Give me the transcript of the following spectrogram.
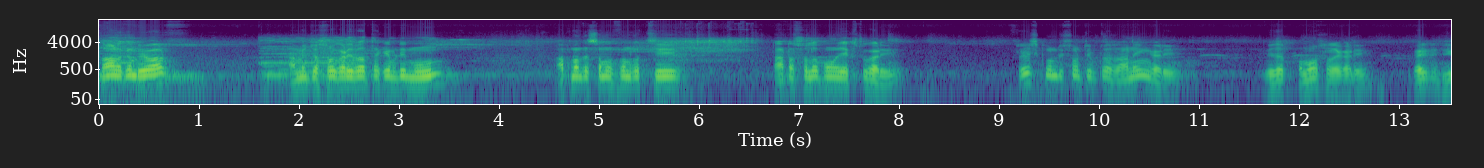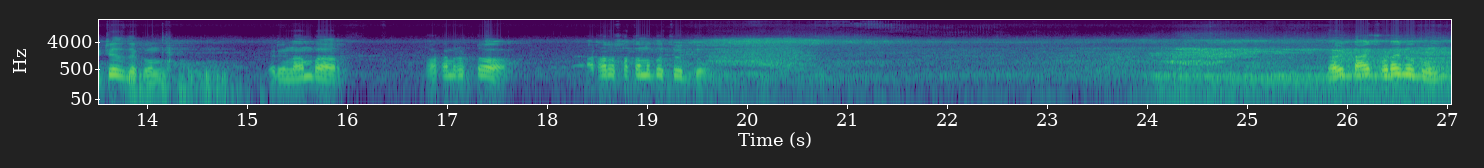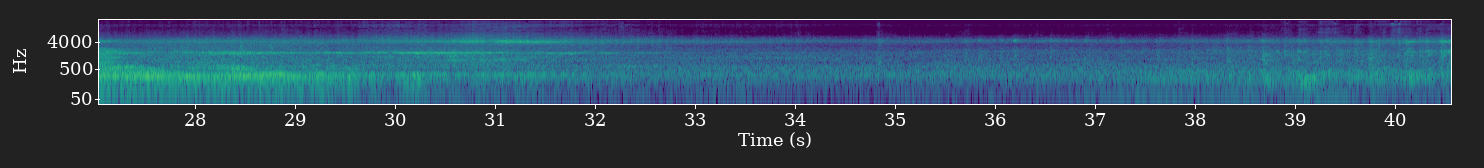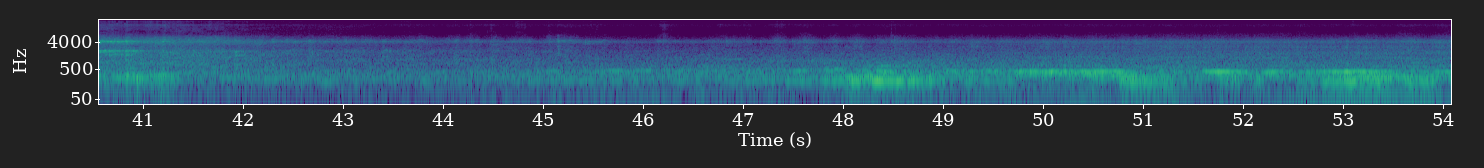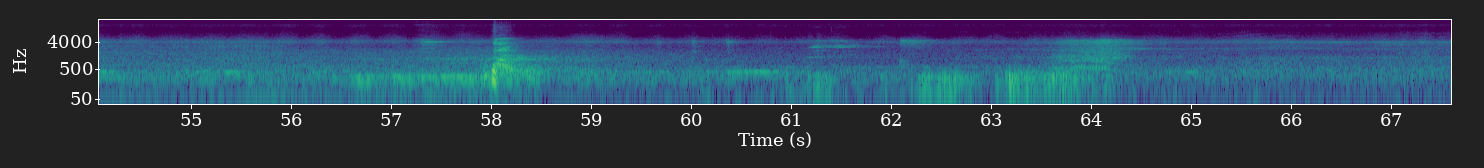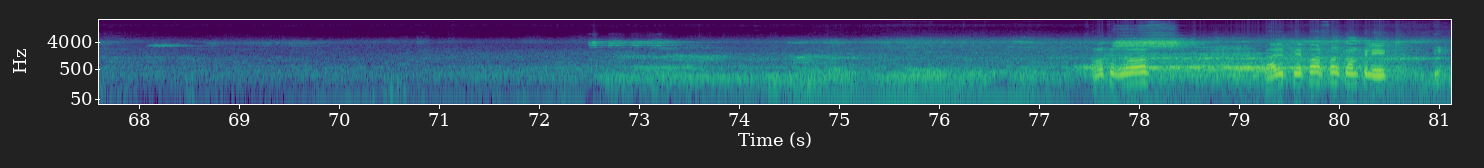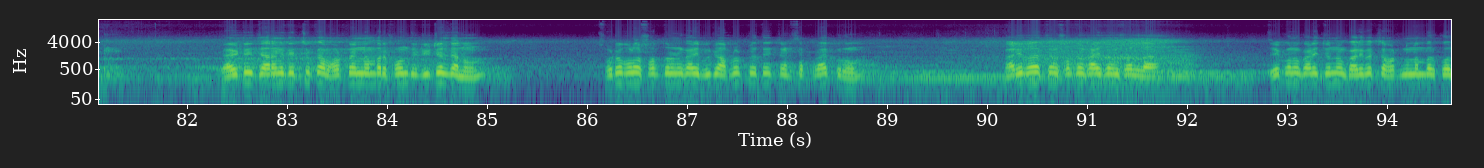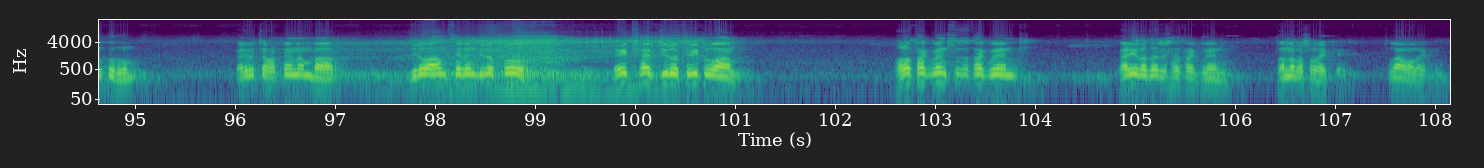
সালামালাইকুম ভিওয়ার আমি যশোর গাড়িবাজার থেকে এমটি মুন। আপনাদের সামনে ফোন করছি টাটা ষোলো পনেরো এক্স টু গাড়ি। ফ্রেশ কন্ডিশন টিপটা রানিং গাড়ি দু হাজার পনেরো সালের গাড়ি। গাড়িটির ডিটেলস দেখুন। গাড়ির নাম্বার ঢাকা মেরোট আঠারো সাতানব্বই চোদ্দ। গাড়ির টায়ার ছটাই নতুন। সমস্ত ভিউয়ার্স গাড়ির পেপার ফর কমপ্লিট গাড়িটি যারা নিতে ইচ্ছুক হটলাইন নাম্বারে ফোন দিয়ে ডিটেল জানুন। ছোটো বড়ো সব ধরনের গাড়ি ভিডিও আপলোড পেতে চ্যানেল সাবস্ক্রাইব করুন। গাড়ি বাজার চ্যানেল সব ধরনের গাড়ি ইনশাল্লাহ যে কোনো গাড়ির জন্য গাড়ি বাচ্চা হটলাইন নাম্বার কল করুন। গাড়ি বাচ্চা hotline number zero one seven zero four eight five zero three two one ভালো থাকবেন, সুস্থ থাকবেন। গাড়ি বাজারের সাথে থাকবেন। ধন্যবাদ সবাইকে। আসসালামু আলাইকুম।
